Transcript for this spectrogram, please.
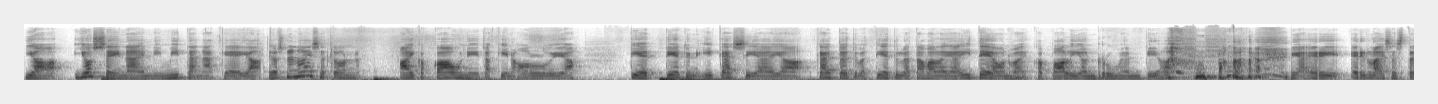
Ja jos ei näe, niin mitä näkee? Ja jos ne naiset on aika kauniitakin ollut ja tietyn ikäisiä ja käyttäytyvät tietyllä tavalla ja itse on vaikka paljon rumempia ja eri, erilaisesta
